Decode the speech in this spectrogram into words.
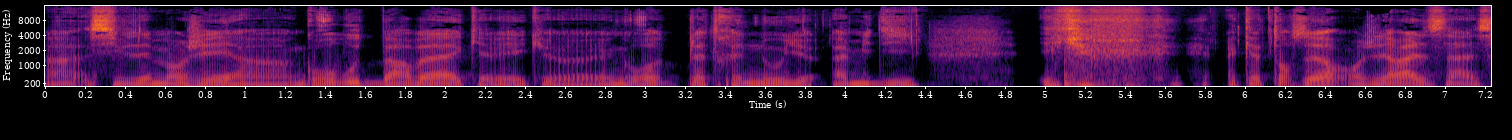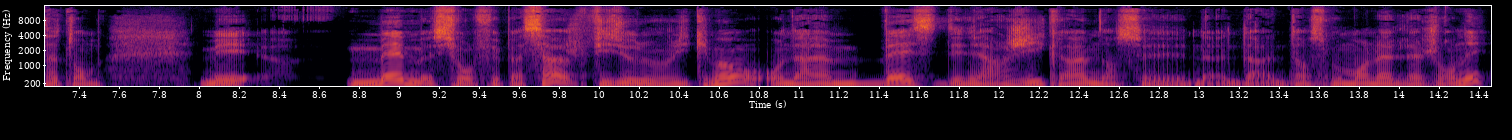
Hein, si vous avez mangé un gros bout de barbac avec une grosse plâtrée de nouilles à midi et à 14 heures, en général, ça, tombe. Mais même si on ne fait pas ça, physiologiquement, on a une baisse d'énergie quand même dans ce, dans, ce moment-là de la journée.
